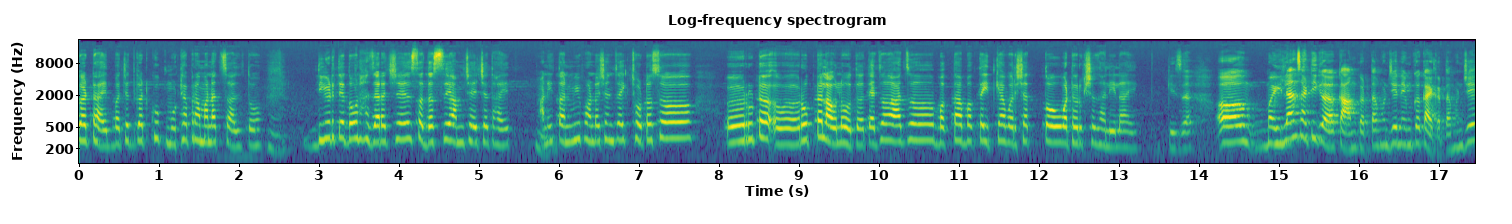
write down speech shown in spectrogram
गट आहेत. बचत गट खूप मोठ्या प्रमाणात चालतो. दीड ते दोन हजाराचे सदस्य आमच्या याच्यात आहेत. आणि तन्वी फाउंडेशनचं एक छोटंसं रुट रोपटं लावलं होतं. त्याचं आज बघता बघता इतक्या वर्षात तो वटवृक्ष झालेला आहे. की जर महिलांसाठी क- काम करता म्हणजे नेमकं काय करता? म्हणजे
